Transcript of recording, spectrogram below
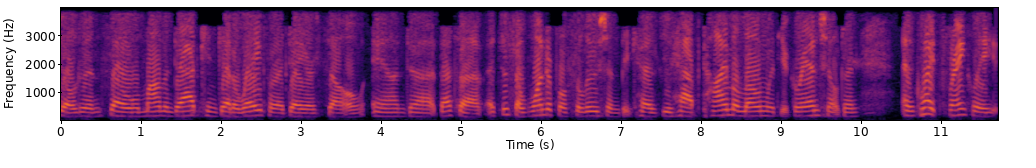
children, so mom and dad can get away for a day or so, and uh that's a. It's just a wonderful solution because you have time alone with your grandchildren, and quite frankly,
